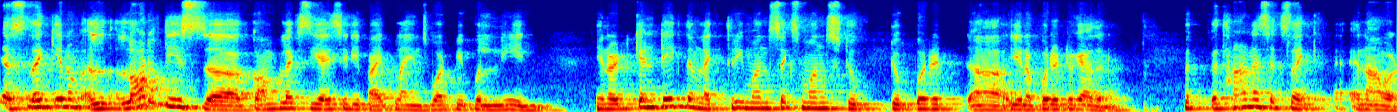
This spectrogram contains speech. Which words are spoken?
Yes, like you know, a lot of these uh, complex CI/CD pipelines, what people need you know, it can take them like three months, six months to to put it, uh, you know, put it together. With, with harness, it's like an hour.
